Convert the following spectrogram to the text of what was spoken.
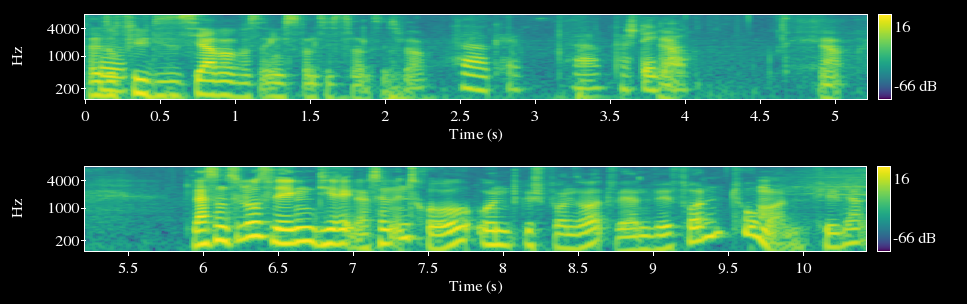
Weil so Ja. viel dieses Jahr war, was eigentlich 2020 war. Ja, okay. Ja, verstehe ich Ja. auch. Lass uns loslegen, direkt nach dem Intro. Und gesponsert werden wir von Thomann. Vielen Dank.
